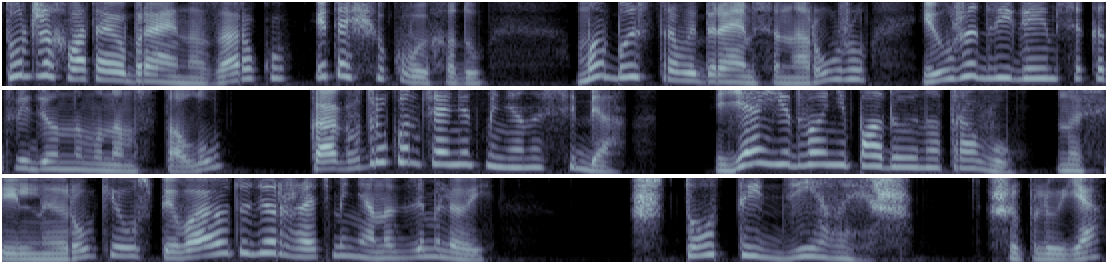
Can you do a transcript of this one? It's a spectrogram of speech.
Тут же хватаю Брайана за руку и тащу к выходу. Мы быстро выбираемся наружу и уже двигаемся к отведенному нам столу, как вдруг он тянет меня на себя. Я едва не падаю на траву, но сильные руки успевают удержать меня над землей. «Что ты делаешь?» — шеплю я,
